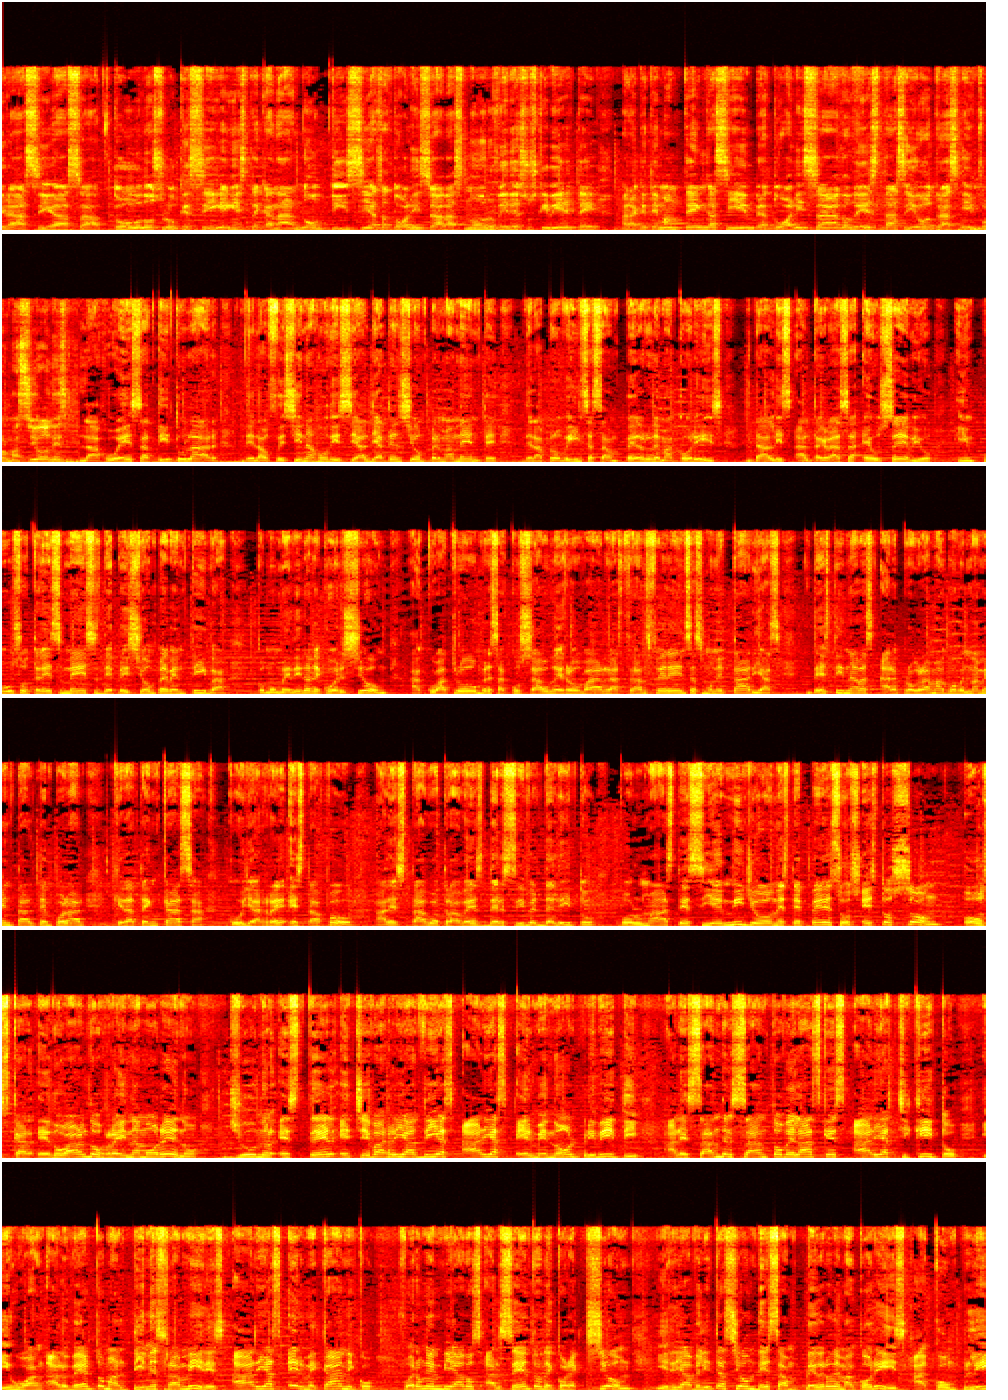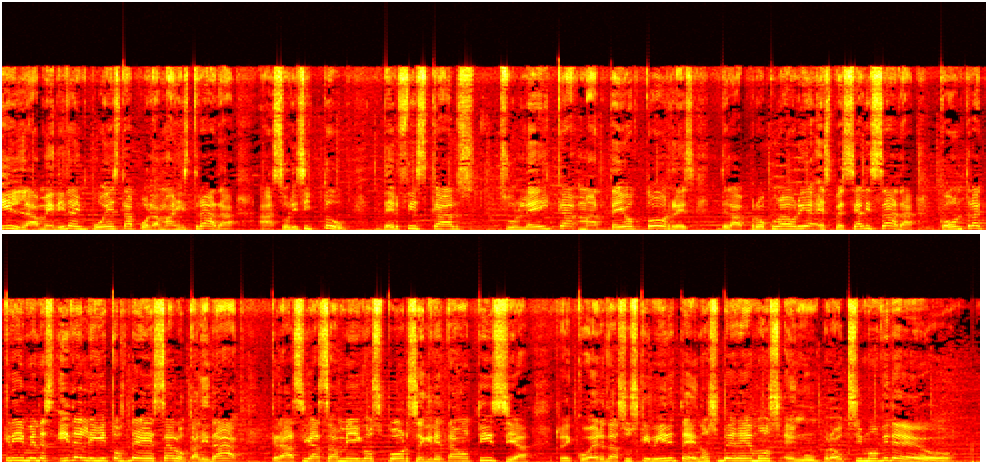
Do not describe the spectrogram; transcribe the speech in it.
Gracias a todos los que siguen este canal Noticias Actualizadas. No olvides suscribirte para que te mantengas siempre actualizado de estas y otras informaciones. La jueza titular de la Oficina Judicial de Atención Permanente de la provincia San Pedro de Macorís, Dalis Altagracia Eusebio, impuso tres meses de prisión preventiva como medida de coerción a cuatro hombres acusados de robar las transferencias monetarias destinadas al programa gubernamental temporal Quédate en casa, cuya red estafó al Estado a través del ciberdelito por más de 100 millones de pesos. Estos son Oscar Eduardo Reina Moreno, Junior Estel Echevarría Díaz Arias El Menor Priviti, Alexander Santo Velázquez Arias Chiquito y Juan Alberto Martínez Ramírez Arias El Mecánico. Fueron enviados al Centro de Corrección y Rehabilitación de San Pedro de Macorís a cumplir la medida impuesta por la magistrada a solicitud del fiscal Zuleika Mateo Torres de la Procuraduría Especializada contra Crímenes y Delitos de esa localidad. Gracias amigos por seguir esta noticia. Recuerda suscribirte. Nos veremos en un próximo video.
